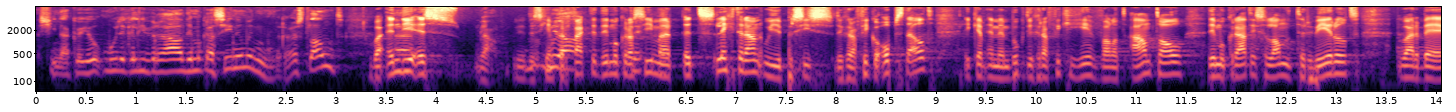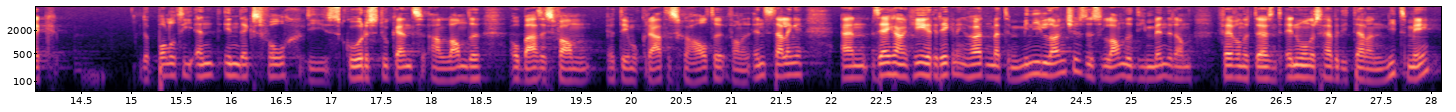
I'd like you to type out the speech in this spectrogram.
China kun je ook moeilijke liberale democratie noemen, Rusland. Wat Indië is, ja, het is geen ja, perfecte democratie, maar het ligt eraan hoe je precies de grafieken opstelt. Ik heb in mijn boek de grafiek gegeven van het aantal democratische landen ter wereld, waarbij ik de Polity Index volg, die scores toekent aan landen op basis van het democratisch gehalte van hun instellingen. En zij gaan geen rekening houden met de mini-landjes, dus landen die minder dan 500.000 inwoners hebben, die tellen niet mee.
